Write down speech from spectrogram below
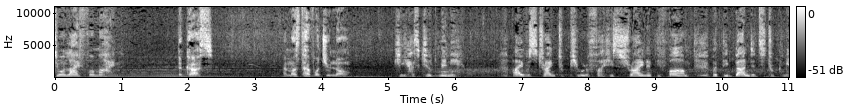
Your life for mine. The curse. I must have what you know. He has killed many. I was trying to purify his shrine at the farm, but the bandits took me.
